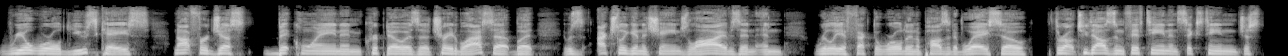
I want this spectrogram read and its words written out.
real world use case not for just bitcoin and crypto as a tradable asset but it was actually going to change lives and and really affect the world in a positive way. So throughout 2015 and 16 just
